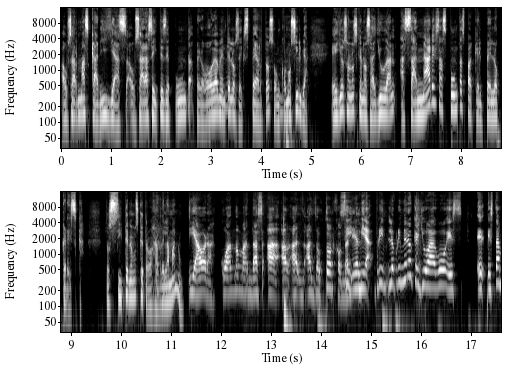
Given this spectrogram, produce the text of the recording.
a usar mascarillas, a usar aceites de punta, pero obviamente los expertos son como Silvia. Ellos son los que nos ayudan a sanar esas puntas para que el pelo crezca. Entonces sí tenemos que trabajar de la mano. Y ahora, ¿cuándo mandas a- a- al, al doctor con Sí, Daniel? mira, prim- lo primero que yo hago es, eh, está,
